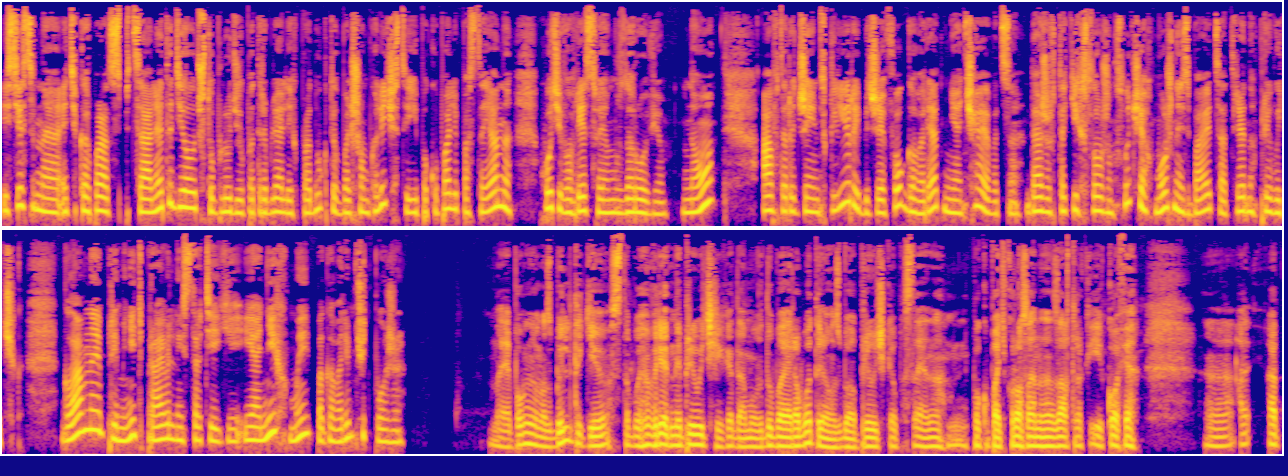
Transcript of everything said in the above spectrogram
Естественно, эти корпорации специально это делают, чтобы люди употребляли их продукты в большом количестве и покупали постоянно, хоть и во вред своему здоровью. Но авторы Джеймс Клир и Биджей Фок говорят не отчаиваться. Даже в таких сложных случаях можно избавиться от вредных привычек. Главное – применить правильные стратегии, и о них мы поговорим чуть позже. Да, я помню, у нас были такие с тобой вредные привычки, когда мы в Дубае работали, у нас была привычка постоянно покупать круассаны на завтрак и кофе. Э, от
